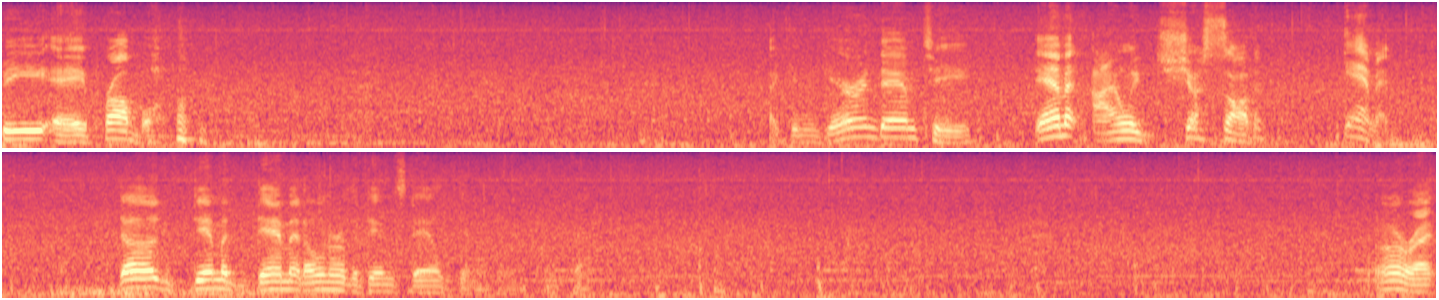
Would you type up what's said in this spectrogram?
be a problem. I can guarantee. Damn it, I only just saw them. Damn it. Doug, damn it, damn it, owner of the Dimsdale. Damn. Okay. Alright.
